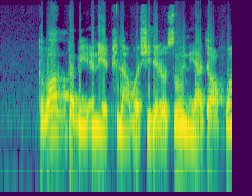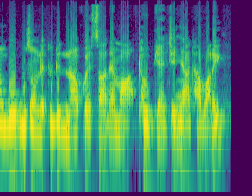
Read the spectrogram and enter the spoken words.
။ကမ္ဘာကပ်ပြီးအနေနဲ့ဖြစ်လာဖို့ရှိတယ်လို့ဆိုရင်နေရကြောင်းဟွမ်ဘူဦးဆောင်တဲ့သုတေသနအဖွဲ့စာတမ်းမှာထုတ်ပြန်ကြေညာထားပါတယ်။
